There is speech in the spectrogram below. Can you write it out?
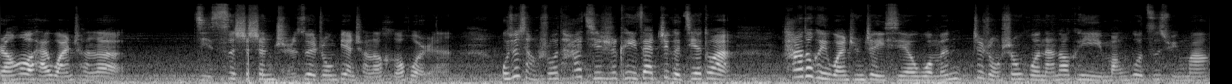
然后还完成了几次升职，最终变成了合伙人。我就想说，他其实可以在这个阶段，他都可以完成这一些，我们这种生活难道可以忙过咨询吗？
